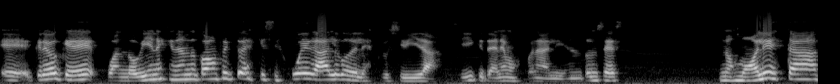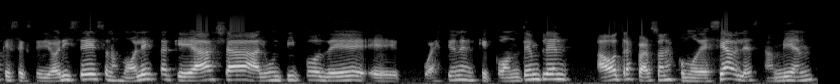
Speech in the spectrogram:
eh, creo que cuando viene generando conflicto es que se juega algo de la exclusividad ¿sí? que tenemos con alguien. Entonces, nos molesta que se exteriorice eso, nos molesta que haya algún tipo de eh, cuestiones que contemplen a otras personas como deseables también.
